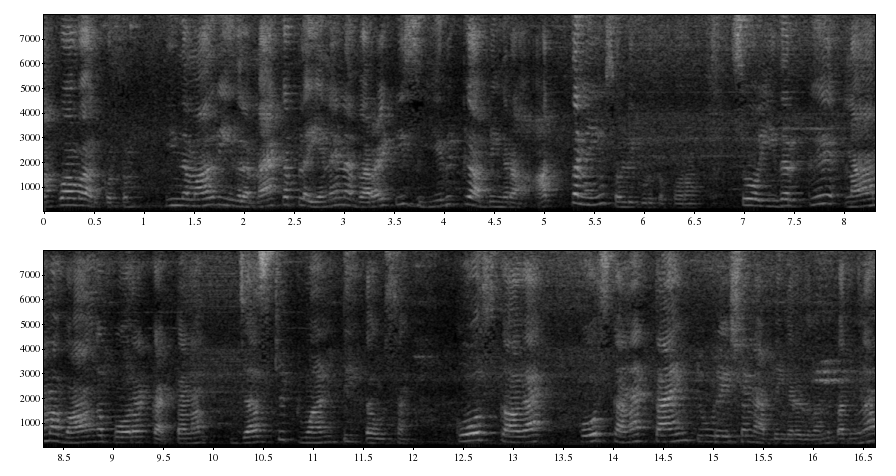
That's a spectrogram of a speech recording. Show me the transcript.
அக்வாவாக இருக்கட்டும் இந்த மாதிரி இதில் மேக்கப்பில் என்னென்ன வெரைட்டிஸ் இருக்குது அப்படிங்கிற அத்தனையும் சொல்லி கொடுக்க போகிறோம் ஸோ இதற்கு நாம் வாங்க போகிற கட்டணம் ஜஸ்ட் டுவெண்ட்டி தௌசண்ட் கோர்ஸ்க்காக கோர்ஸ்க்கான டைம் டியூரேஷன் அப்படிங்கிறது வந்து பார்த்திங்கன்னா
